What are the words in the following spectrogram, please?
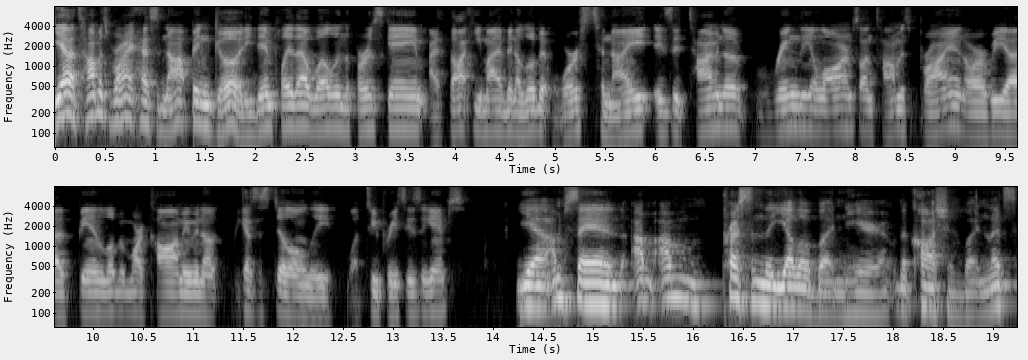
yeah, Thomas Bryant has not been good. He didn't play that well in the first game. I thought he might have been a little bit worse tonight. Is it time to ring the alarms on Thomas Bryant, or are we uh, being a little bit more calm, even though because it's still only what two preseason games? Yeah, I'm saying I'm I'm pressing the yellow button here, the caution button. Let's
